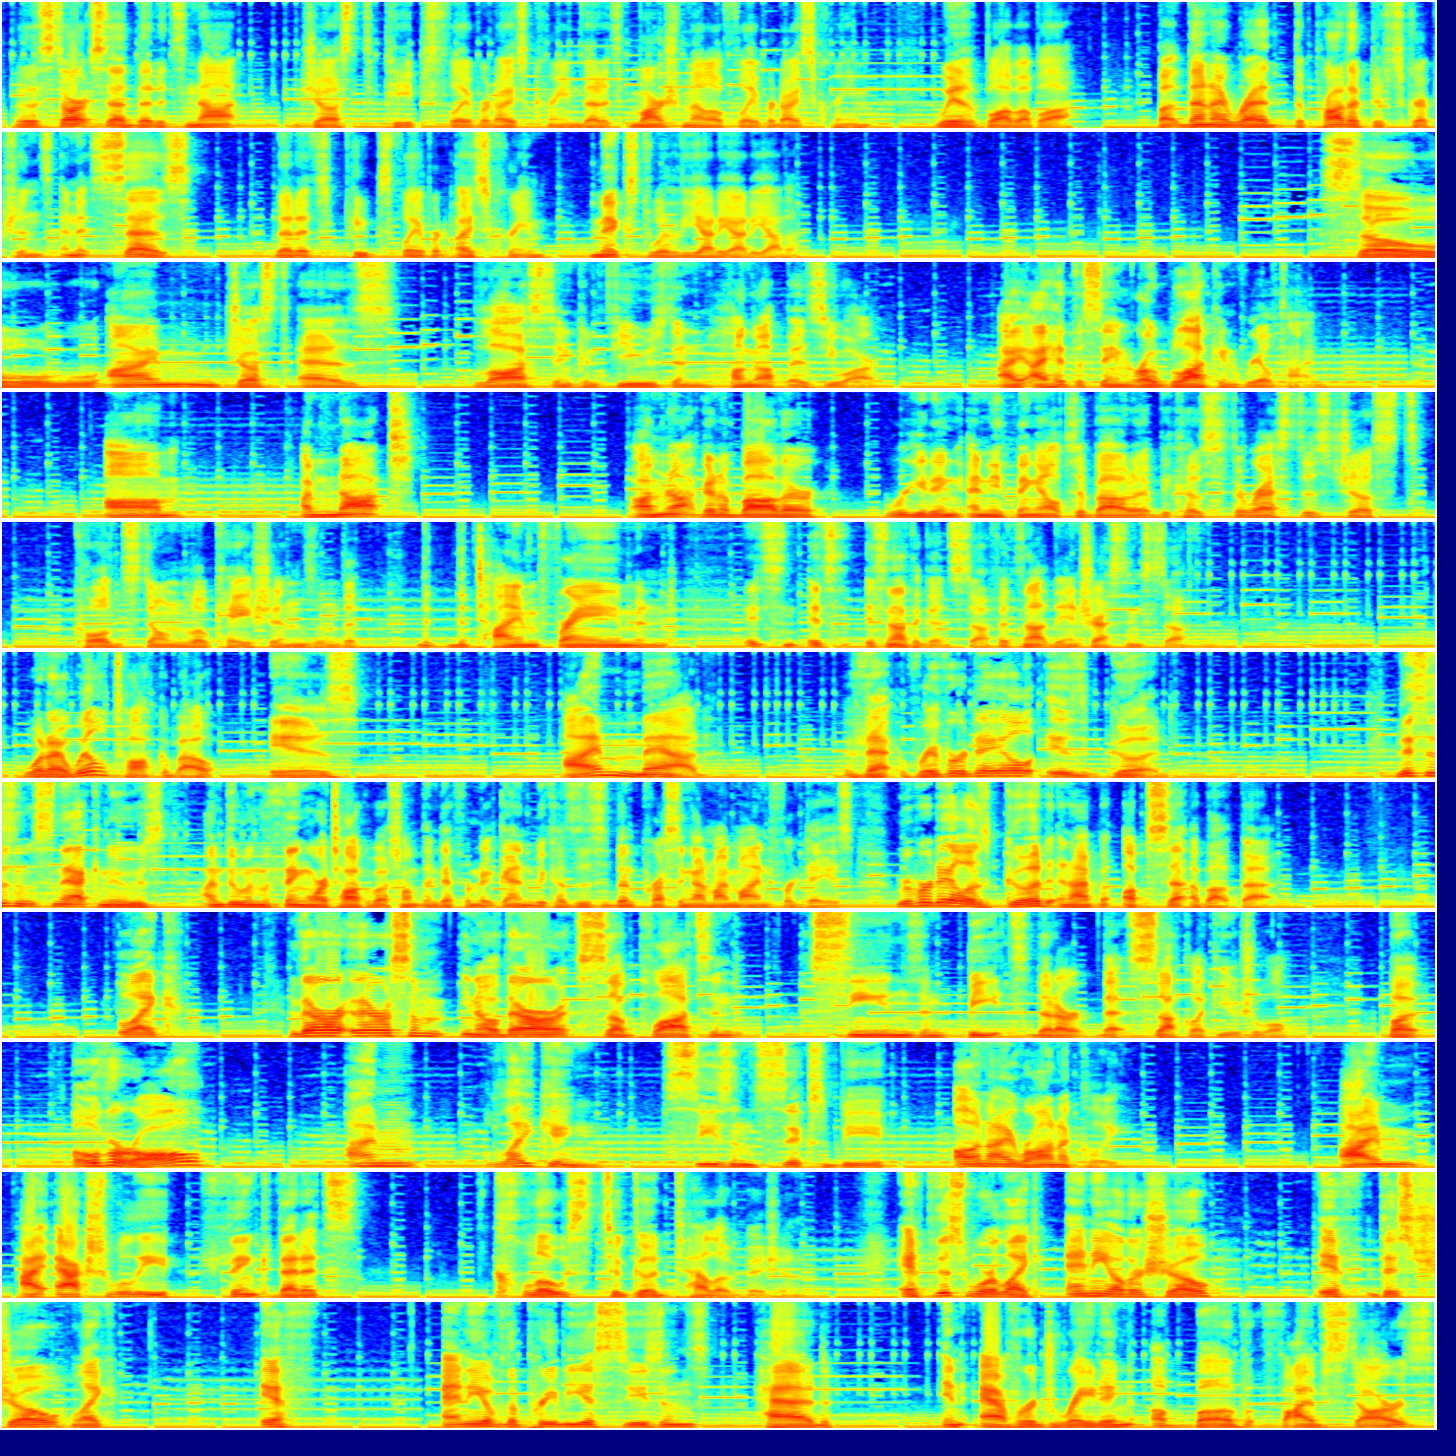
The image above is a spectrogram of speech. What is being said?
The start said that it's not just Peeps flavored ice cream, that it's marshmallow flavored ice cream with blah blah blah. But then I read the product descriptions and it says that it's Peeps flavored ice cream mixed with yada yada yada. So I'm just as lost and confused and hung up as you are. I, I hit the same roadblock in real time. Um, I'm not. I'm not gonna bother reading anything else about it because the rest is just cold stone locations and the, the, the time frame and it's it's it's not the good stuff. It's not the interesting stuff. What I will talk about is I'm mad that Riverdale is good. This isn't snack news. I'm doing the thing where I talk about something different again because this has been pressing on my mind for days. Riverdale is good and I'm upset about that. Like there are there are some, you know, there are subplots and scenes and beats that are that suck like usual. But overall, I'm liking season 6B unironically. I'm I actually think that it's close to good television. If this were like any other show, if this show, like, if any of the previous seasons had an average rating above five stars,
